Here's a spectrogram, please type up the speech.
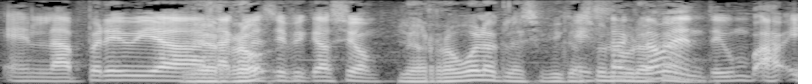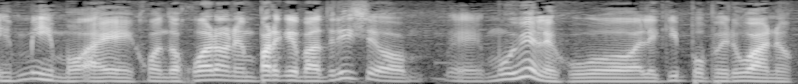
en la previa a la clasificación. Le robó la clasificación. Exactamente, un- ah, es mismo, eh, cuando jugaron en Parque Patricio, eh, muy bien le jugó al equipo peruano.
